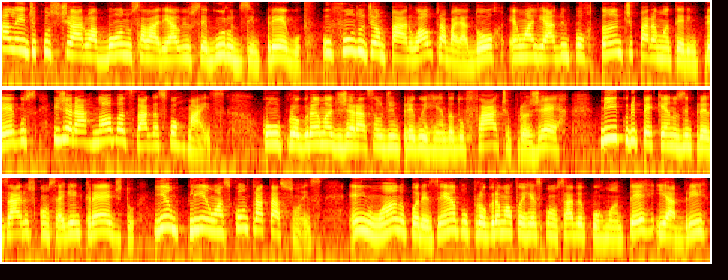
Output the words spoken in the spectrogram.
Além de custear o abono salarial e o seguro-desemprego, o Fundo de Amparo ao Trabalhador é um aliado importante para manter empregos e gerar novas vagas formais. Com o Programa de Geração de Emprego e Renda do FAT, o Proger, micro e pequenos empresários conseguem crédito e ampliam as contratações. Em um ano, por exemplo, o programa foi responsável por manter e abrir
